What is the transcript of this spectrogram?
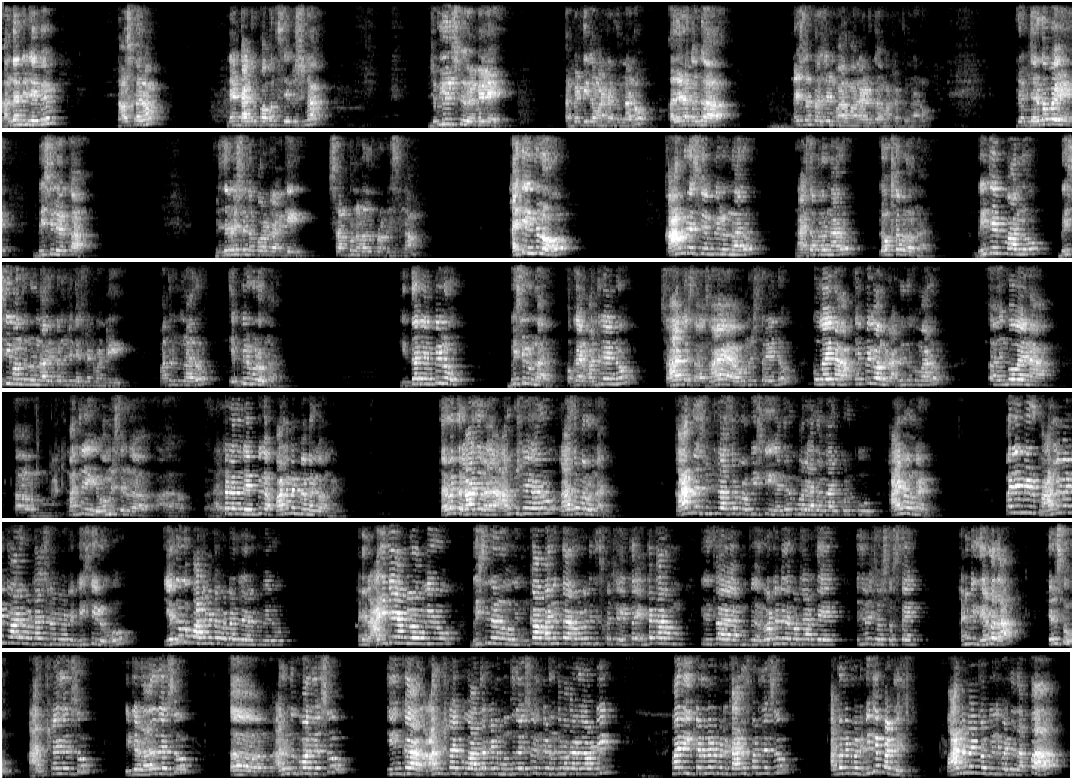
అందరికీ జైభీం నమస్కారం. నేను doctor Papathi Srikrishna. Jubilee Hills MLA అభ్యర్థిగా మాట్లాడుతున్నాను. అదే రకంగా నేషనల్ ప్రెసిడెంట్ మాలమా నాయుడుగా మాట్లాడుతున్నాను. రేపు జరగబోయే బీసీల యొక్క రిజర్వేషన్ల పోరాటానికి సంపూర్ణ మద్దతు ప్రకటిస్తున్నాం. అయితే ఇందులో కాంగ్రెస్ ఎంపీలు ఉన్నారు రాజ్యసభలో ఉన్నారు లోక్సభలో ఉన్నారు. బీజేపీ వాళ్ళు బీసీ మంత్రులు ఉన్నారు ఇక్కడ నుంచి గెలిచినటువంటి మంత్రులు ఉన్నారు ఎంపీలు కూడా ఉన్నారు. ఇద్దరు ఎంపీలు బీసీలు ఉన్నారు. ఒక ఆయన మంత్రి అయ్యిండు సహాయ సహ- సహాయ హోమ్ మినిస్టర్ అయ్యిండు ఇంకొక ఆయన ఎంపీగా ఉన్నాడు అరవింద్ కుమార్. ఇంకొక ఆయన మంత్రి హోమ్ మినిస్టర్గా ఎంపీగా పార్లమెంట్ మెంబర్గా ఉన్నాడు. తర్వాత రాజ ఆర్కృష్ణ గారు రాజ్యసభలో ఉన్నారు. కాంగ్రెస్ నుంచి రాజ్యసభలో బీసీ చంద్ర కుమార్ యాదవ్ గారి కొడుకు ఆయన ఉన్నాడు. మరి మీరు కొట్టాల్సినటువంటి బీసీలు ఎందుకు పార్లమెంట్లో కొట్టలేరు మీరు? అంటే రాజకీయంలో మీరు బీసీలను ఇంకా మరింత రోడ్డు మీద తీసుకొచ్చే ఎంత ఎంతకాలం ఇట్లా రోడ్ల మీద కొట్లాడితే రిజర్వేషన్స్ వస్తాయి? అంటే మీకు తెలియదా తెలుసు. ఆర్ తెలుసు ఇట రాజు తెలుసు అరవింద్ కుమార్ తెలుసు ఇంకా రామకృష్ణకు అందరికంటే ముందు తెలుసు ఇక్కడ ఉద్యమకారు కాబట్టి. మరి ఇక్కడ ఉన్నటువంటి కాంగ్రెస్ పార్టీ తెలుసు అక్కడ ఉన్నటువంటి బీజేపీ పార్టీ తెలుసు. పార్లమెంట్లో బిల్లు పెడితే తప్ప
